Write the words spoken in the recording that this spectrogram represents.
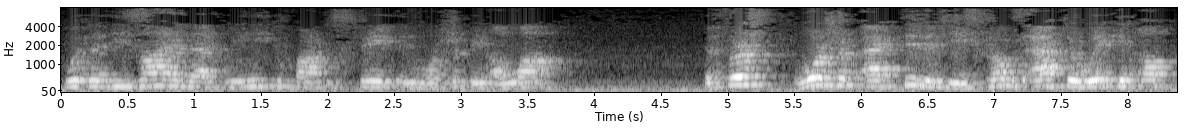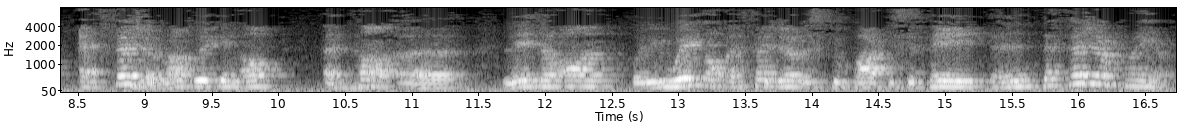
with the desire that we need to participate in worshiping Allah. The first worship activities comes after waking up at Fajr, not waking up at uh, later on. When you wake up at Fajr is to participate in the Fajr prayer.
